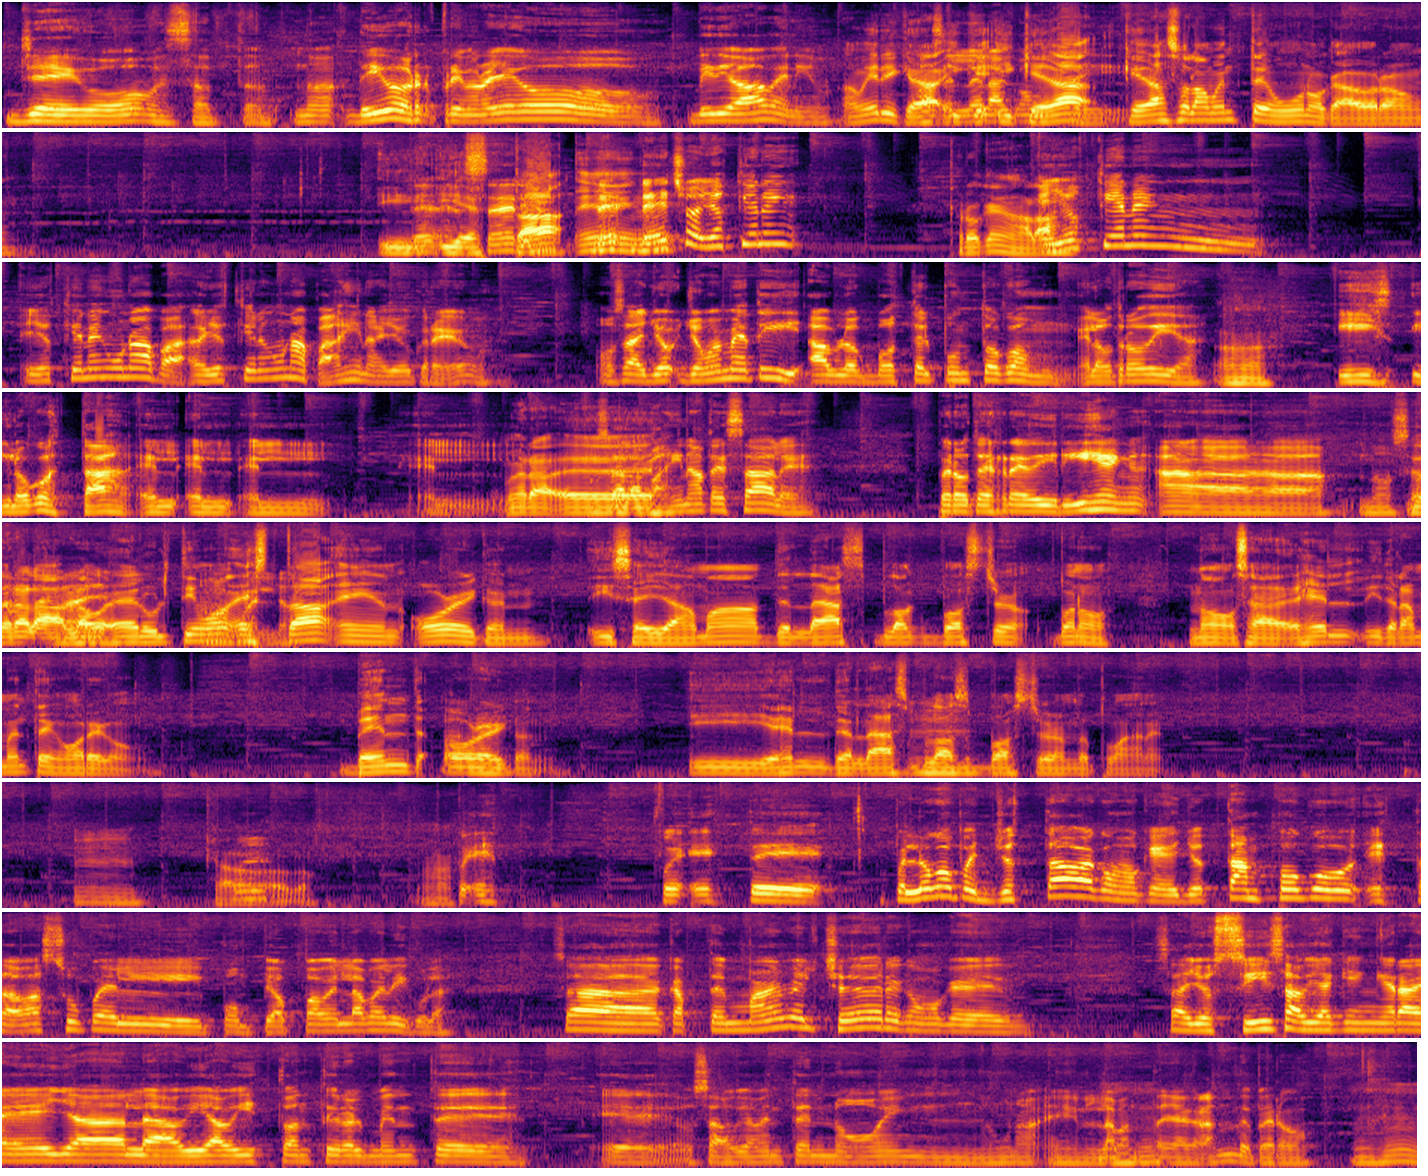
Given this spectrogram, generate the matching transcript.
Llegó, exacto. No, digo, primero llegó Video Avenue. Ah, mira, y queda, queda, solamente uno, cabrón. Y, de, está en... de, hecho, ellos tienen. Creo que en Ellos tienen. Ellos tienen una ellos tienen una página, yo creo. O sea, yo, yo me metí a blockbuster.com el otro día. Ajá. Y, y luego está. El, el, el, el o sea, la eh, página te sale pero te redirigen a no sé. el último está en Oregon y se llama The Last Blockbuster. Bueno, no, o sea, es el literalmente en Oregon. Bend, Oregon. Y es el The Last mm. Blockbuster on the Planet. Mm. Claro, loco. Pues, pues, este. Pues luego, pues yo estaba como que yo tampoco estaba súper pompeado para ver la película. O sea, Captain Marvel, chévere, como que o sea, yo sí sabía quién era ella, la había visto anteriormente, eh, o sea, obviamente no en, una, en la pantalla grande, pero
